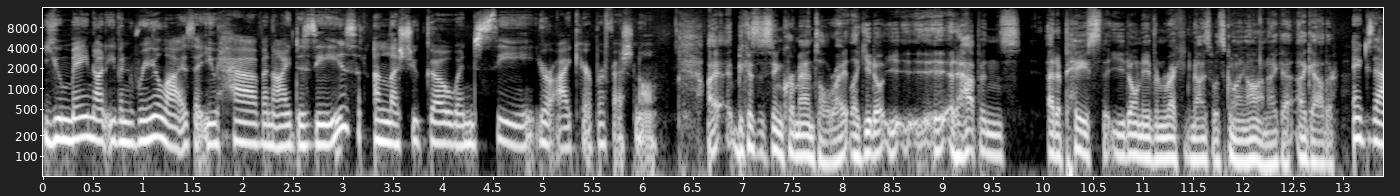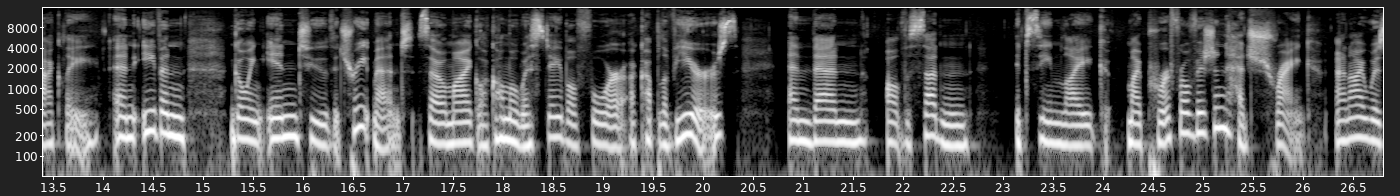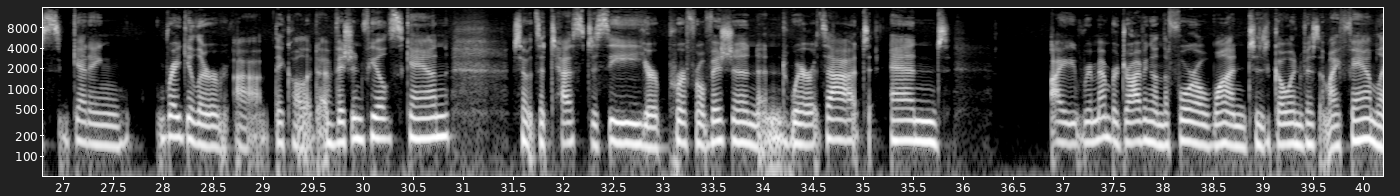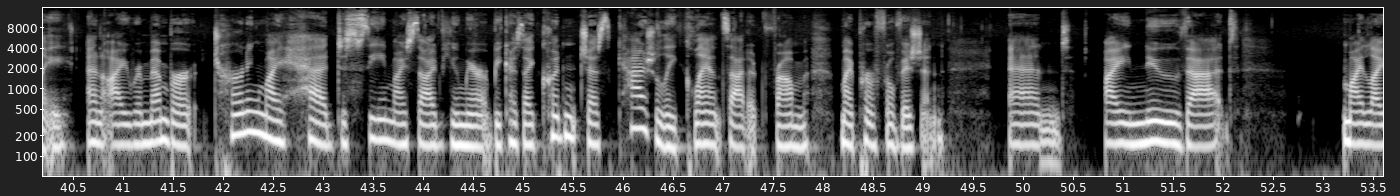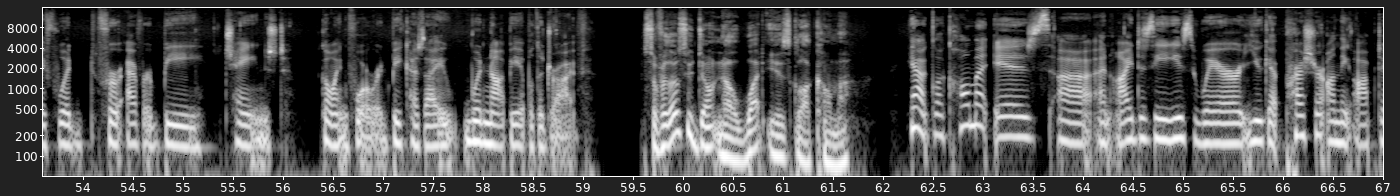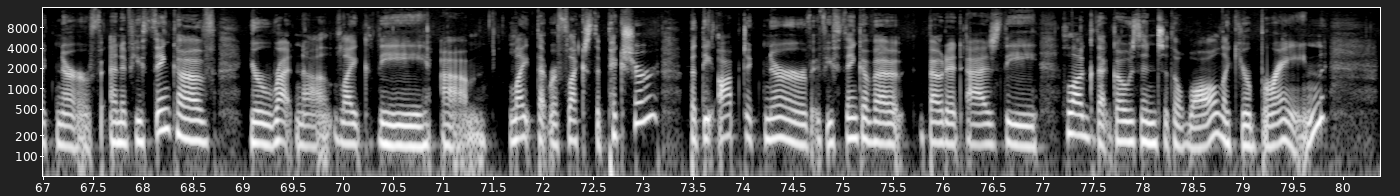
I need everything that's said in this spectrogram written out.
you may not even realize that you have an eye disease unless you go and see your eye care professional. I, because it's incremental, right? Like you don't, it happens at a pace that you don't even recognize what's going on, I, I gather. Exactly. And even going into the treatment, so my glaucoma was stable for a couple of years. And then all of a sudden, it seemed like my peripheral vision had shrank. And I was getting regular, uh, they call it a vision field scan. So it's a test to see your peripheral vision and where it's at. And I remember driving on the 401 to go and visit my family. And I remember turning my head to see my side view mirror because I couldn't just casually glance at it from my peripheral vision. And I knew that my life would forever be changed going forward because I would not be able to drive. So, for those who don't know, what is glaucoma? Yeah, glaucoma is uh, an eye disease where you get pressure on the optic nerve. And if you think of your retina like the um, light that reflects the picture, but the optic nerve, if you think of a, about it as the plug that goes into the wall, like your brain,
